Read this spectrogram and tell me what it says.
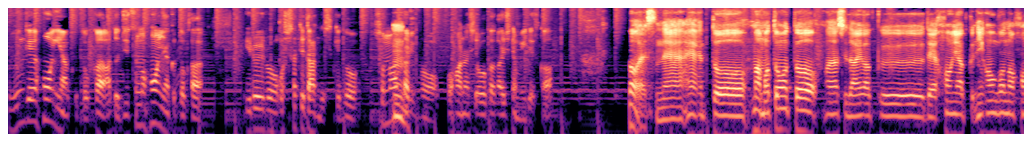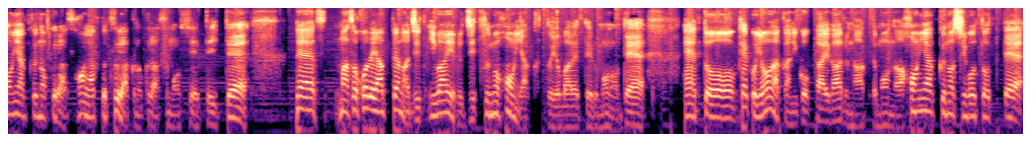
文芸翻訳とか、あと実務翻訳とか、いろいろおっしゃってたんですけど、そのあたりのお話をお伺いしてもいいですか、そうですね。えっ、と、まあ、もともと私大学で翻訳、日本語の翻訳のクラス、翻訳と通訳のクラスも教えていて、で、まあ、そこでやってるのはじ、いわゆる実務翻訳と呼ばれているもので、えっ、と、結構世の中に誤解があるなって思うのは、翻訳の仕事って、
